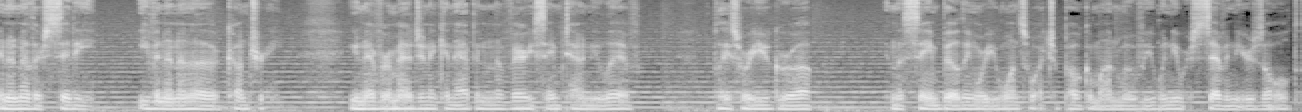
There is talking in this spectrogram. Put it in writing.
in another city, even in another country. You never imagine it can happen in the very same town you live, place where you grew up, in the same building where you once watched a Pokemon movie when you were seven years old.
